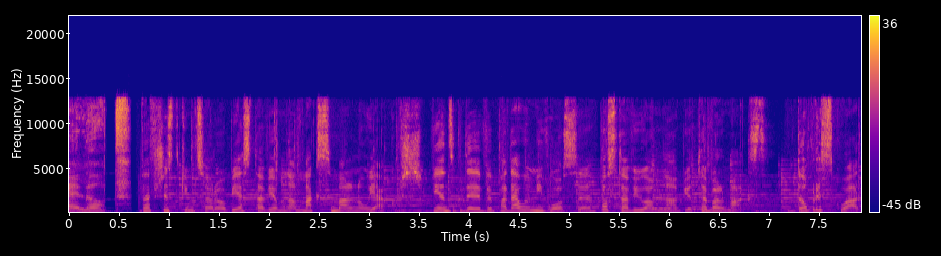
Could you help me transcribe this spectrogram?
a lot. We wszystkim, co robię, stawiam na maksymalną jakość. Więc gdy wypadały mi włosy, postawiłam na Biotebal Max. Dobry skład,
